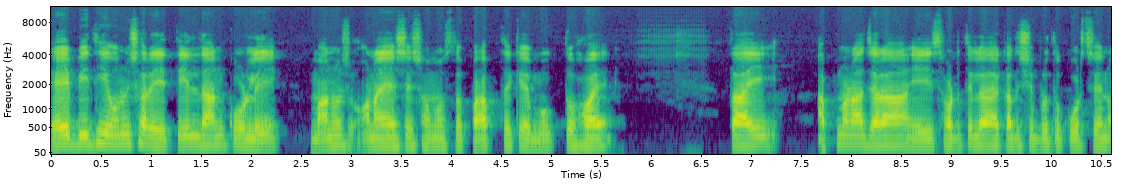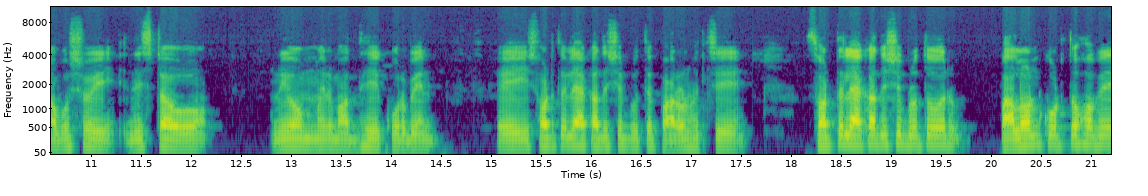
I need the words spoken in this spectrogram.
এই বিধি অনুসারে তিল দান করলে মানুষ অনায়াসে সমস্ত পাপ থেকে মুক্ত হয়। তাই আপনারা যারা এই শরতিলা একাদশী ব্রত করছেন, অবশ্যই নিষ্ঠা ও নিয়মের মধ্যে করবেন। এই শরতিলা একাদশী ব্রতের পালন হচ্ছে শরতিলা একাদশী ব্রতর পালন করতে হবে।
